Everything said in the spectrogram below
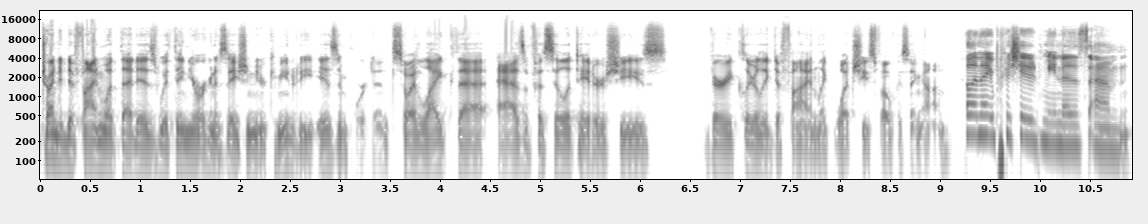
trying to define what that is within your organization, your community, is important. So I like that as a facilitator, she's very clearly defined like what she's focusing on. Well, and I appreciated Meena's um,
